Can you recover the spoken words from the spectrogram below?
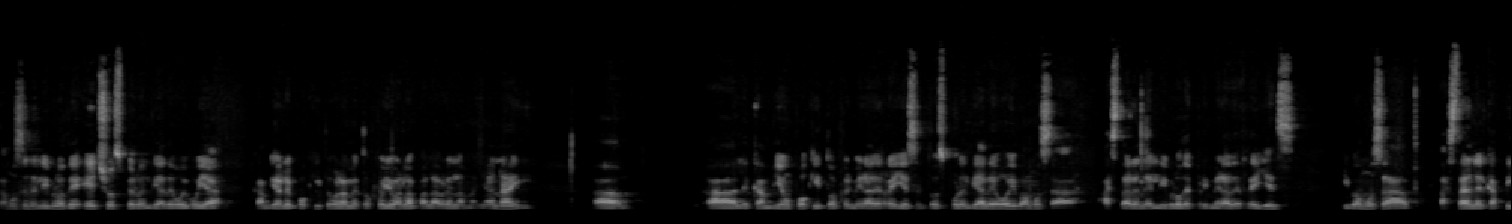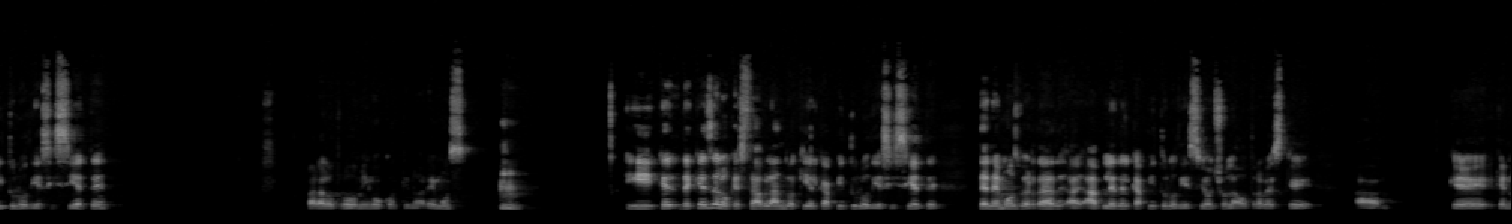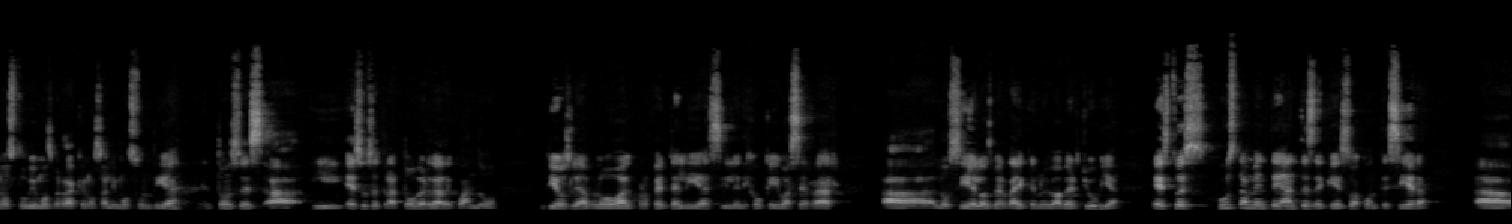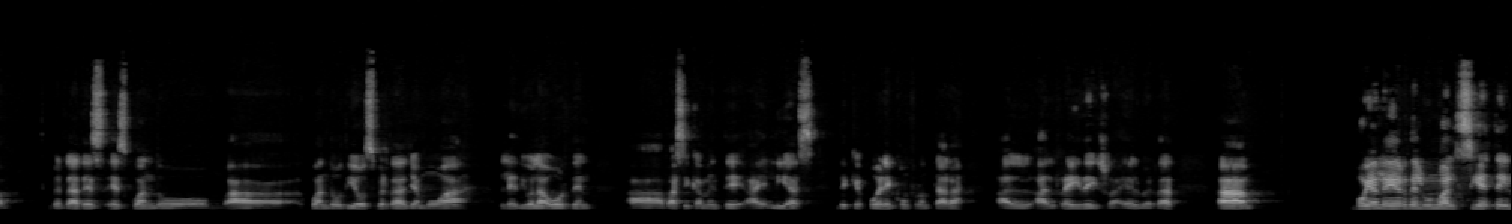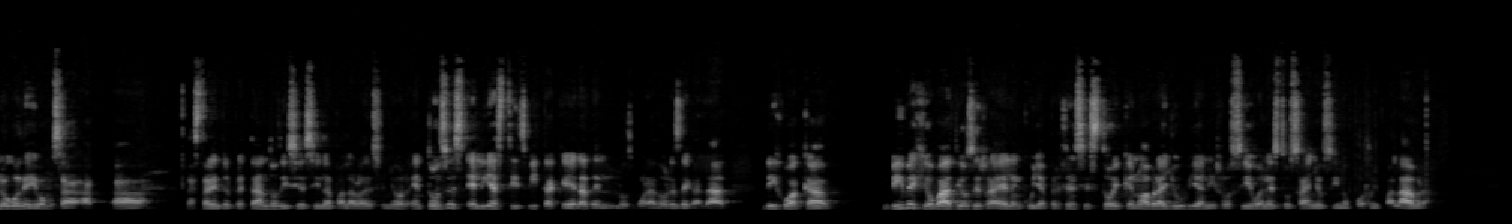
Estamos en el libro de Hechos, pero el día de hoy voy a cambiarle poquito. Ahora me tocó llevar la palabra en la mañana y ah, ah, le cambié un poquito a Primera de Reyes. Entonces, por el día de hoy vamos a, estar en el libro de Primera de Reyes y vamos a, estar en el capítulo 17. Para el otro domingo continuaremos. ¿Y de qué es de lo que está hablando aquí el capítulo 17? Tenemos, ¿verdad? Hablé del capítulo 18 la otra vez que ah, que, que, no estuvimos, ¿verdad? Que nos salimos un día. Entonces, ah, y eso se trató, ¿verdad? De cuando Dios le habló al profeta Elías y le dijo que iba a cerrar a los cielos, ¿verdad? Y que no iba a haber lluvia. Esto es justamente antes de que eso aconteciera, ah, ¿verdad? Es, es cuando, cuando Dios, ¿verdad? Llamó a, le dio la orden básicamente a Elías de que fuera y confrontara al, al rey de Israel, ¿verdad? Voy a leer del 1 al 7 y luego de ahí vamos a, estar interpretando. Dice así la palabra del Señor. Entonces Elías Tisbita, que era de los moradores de Galad, dijo a Acab, Vive Jehová Dios de Israel, en cuya presencia estoy, que no habrá lluvia ni rocío en estos años, sino por mi palabra.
